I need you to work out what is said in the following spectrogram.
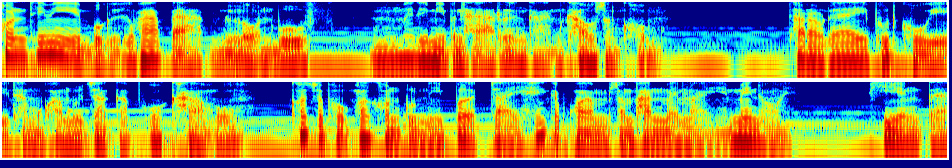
คนที่มีบุคลิกภาพแบบโลนบูฟไม่ได้มีปัญหาเรื่องการเข้าสังคม ถ้าเราได้พูดคุยทำความรู้จักกับพวกเขา ก็จะพบว่าคนกลุ่มนี้เปิดใจให้กับความสัมพันธ์ใหม่ ๆ ไม่น้อย เพียงแต่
